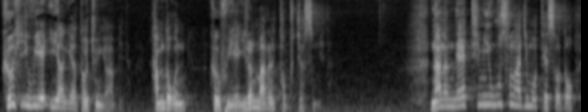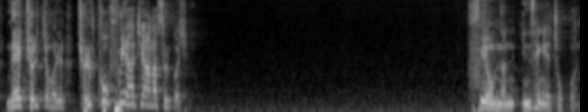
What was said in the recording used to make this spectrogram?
그 이후의 이야기가 더 중요합니다. 감독은 그 후에 이런 말을 덧붙였습니다. 나는 내 팀이 우승하지 못했어도 내 결정을 결코 후회하지 않았을 것이요. 후회 없는 인생의 조건.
